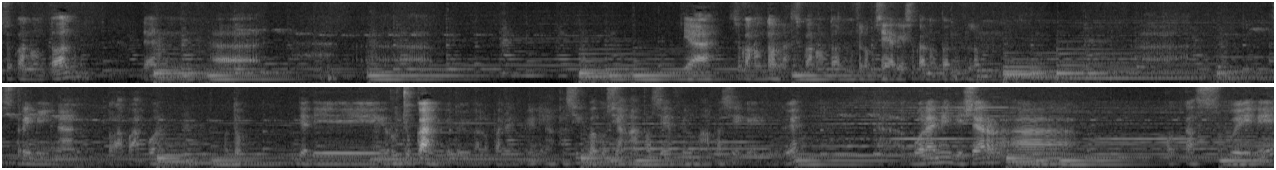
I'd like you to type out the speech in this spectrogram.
suka nonton. Dan uh, uh, ya suka nonton lah suka nonton film seri suka nonton film uh, streamingan atau apa pun sih bagus yang apa sih film apa sih kayak gitu, ya. Nah, boleh nih di share uh, podcast gue ini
